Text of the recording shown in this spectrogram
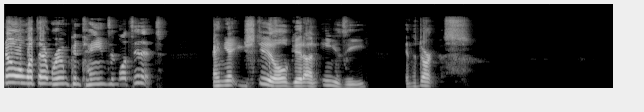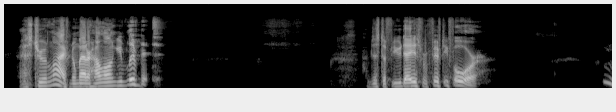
know what that room contains and what's in it. And yet you still get uneasy in the darkness. That's true in life, no matter how long you've lived it. I'm just a few days from 54. Hmm.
